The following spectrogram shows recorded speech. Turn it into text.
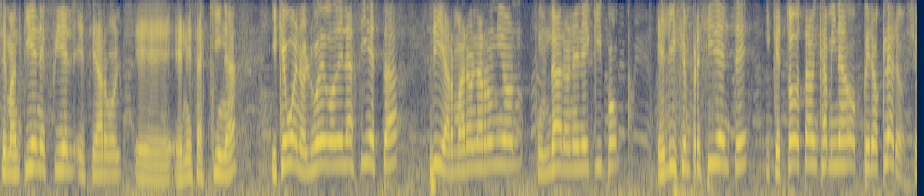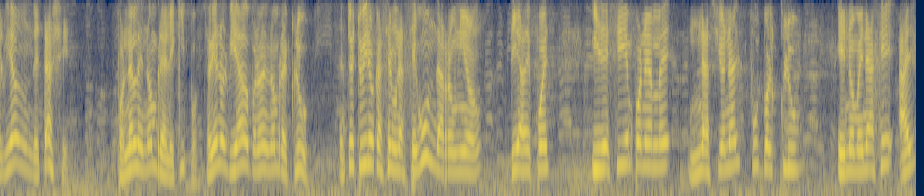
se mantiene fiel ese árbol eh, en esa esquina. Y que bueno, luego de la siesta, sí armaron la reunión, fundaron el equipo, eligen presidente y que todo estaba encaminado, pero claro, se olvidaron de un detalle, ponerle nombre al equipo. Se habían olvidado de ponerle nombre al club. Entonces tuvieron que hacer una segunda reunión, días después, y deciden ponerle Nacional Fútbol Club en homenaje al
